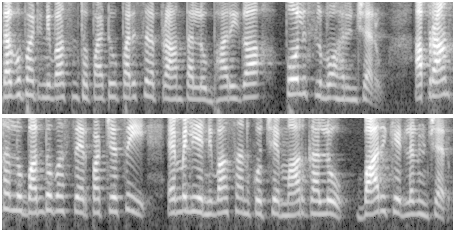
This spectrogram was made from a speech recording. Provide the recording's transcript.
దగ్గుపాటి నివాసంతో పాటు పరిసర ప్రాంతాల్లో భారీగా పోలీసులు మోహరించారు. ఆ ప్రాంతాల్లో బందోబస్తు ఏర్పాటు చేసి ఎమ్మెల్యే నివాసానికి వచ్చే మార్గాల్లో బారికేడ్లను ఉంచారు.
